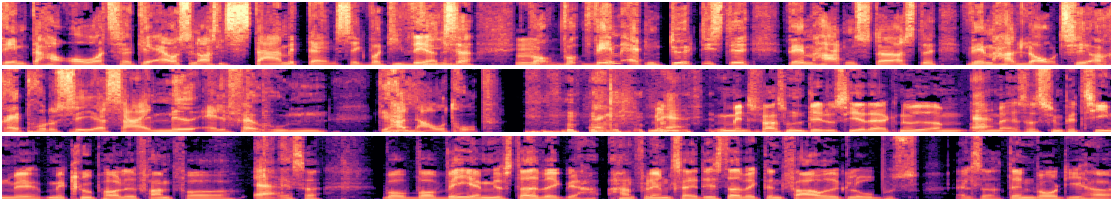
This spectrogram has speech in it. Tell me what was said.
dem, der har overtaget. Det er jo sådan også en stammedans, ikke? hvor de det. viser, mm. hvor, hvor, hvem er den dygtigste, hvem har den største, hvem har lov til at reproducere sig med alfahunden. Det har Laudrup. Ikke? Men, Ja. men spørgsmålet, det du siger der, Knud, om, Ja. om altså, sympatien med, med klubholdet frem for... Ja. Altså, hvor, hvor VM jo stadigvæk har en fornemmelse af, at det er stadigvæk den farvede globus. Altså den, hvor de, har,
